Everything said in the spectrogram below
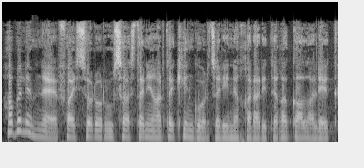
Հավելեմ նաև այսօր Ռուսաստանի արտաքին գործերի նախարարի տեղակալ Ալեկ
